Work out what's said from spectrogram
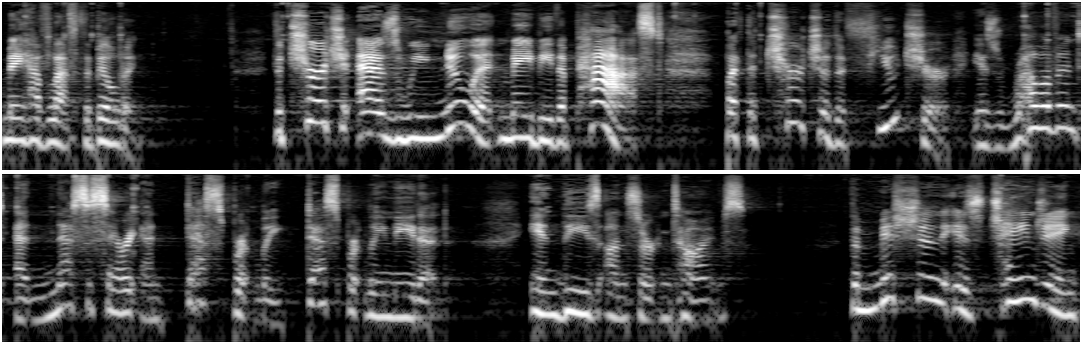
may have left the building. The church as we knew it may be the past, but the church of the future is relevant and necessary and desperately, desperately needed in these uncertain times. The mission is changing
